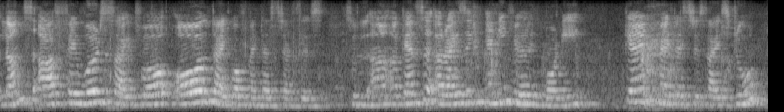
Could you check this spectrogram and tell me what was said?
lungs are favored site for all type of metastasis. So uh, cancer arising anywhere in body can metastasize to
